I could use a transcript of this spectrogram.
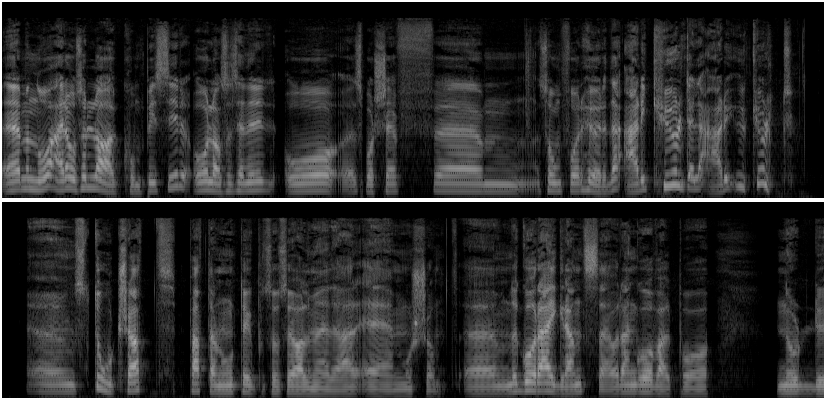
Eh, Men nå er det også lagkompiser og landslagstrener og sportssjef eh, som får høre det. Er det kult, eller er det ukult? Eh, Stort sett Petter Northug på sosiale medier er morsomt. Eh, Det går ei grense, og den går vel på når du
